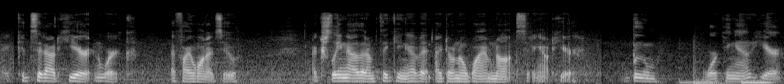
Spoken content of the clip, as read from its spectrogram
I could sit out here and work if I wanted to. Actually, now that I'm thinking of it, I don't know why I'm not sitting out here. Boom, working out here.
